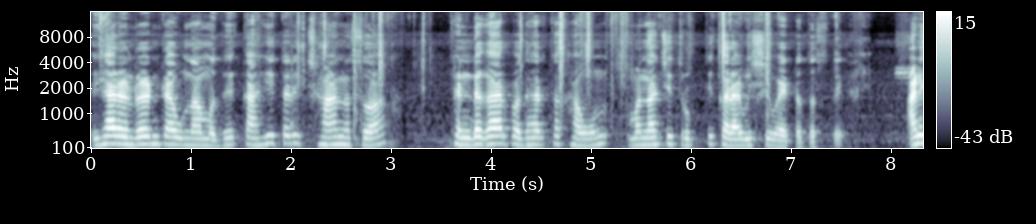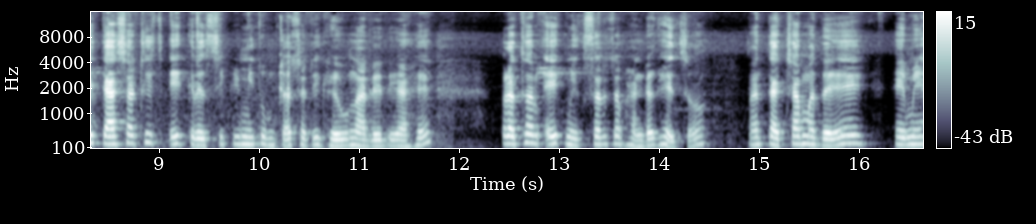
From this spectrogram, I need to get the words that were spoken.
ह्या रणरणत्या उन्हामध्ये काहीतरी छान असा थंडगार पदार्थ खाऊन मनाची तृप्ती करावीशी वाटत असते. आणि त्यासाठीच एक रेसिपी मी तुमच्यासाठी घेऊन आलेली आहे. प्रथम एक मिक्सरचं भांडं घ्यायचं आणि त्याच्यामध्ये हे मी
